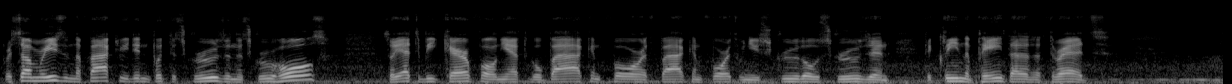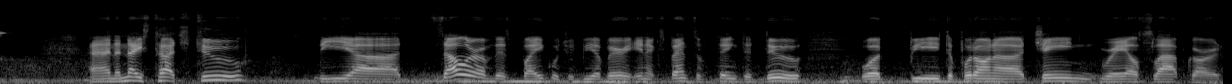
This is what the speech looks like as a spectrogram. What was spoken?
for some reason the factory didn't put the screws in the screw holes. So you have to be careful and you have to go back and forth, back and forth when you screw those screws in to clean the paint out of the threads. And a nice touch too, the uh, seller of this bike, which would be a very inexpensive thing to do, would be to put on a chain rail slap guard.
